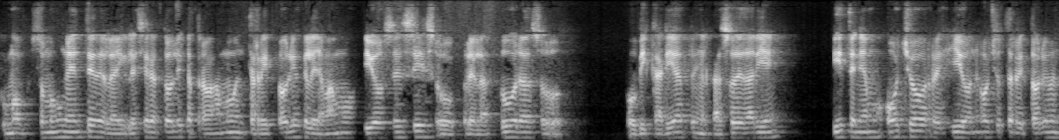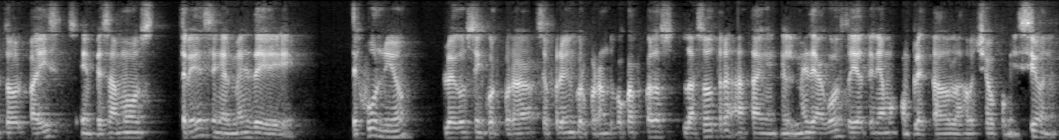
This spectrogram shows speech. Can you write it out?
como somos un ente de la Iglesia Católica, trabajamos en territorios que le llamamos diócesis o prelaturas o, o vicariato en el caso de Darién, y teníamos ocho regiones, ocho territorios en todo el país. Empezamos tres en el mes de, de junio, luego se, se fueron incorporando poco a poco las, las, otras, hasta en el mes de agosto ya teníamos completado las ocho comisiones.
